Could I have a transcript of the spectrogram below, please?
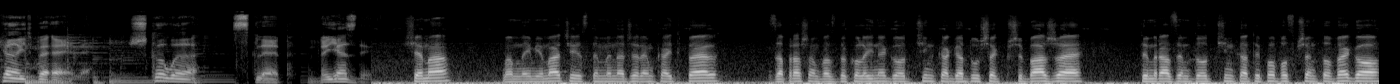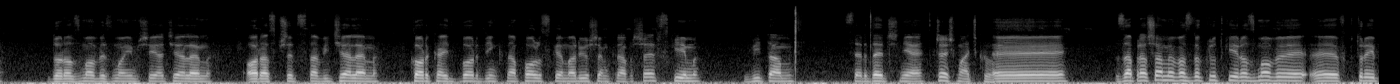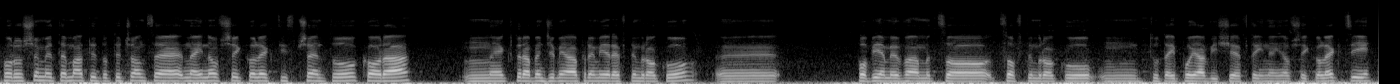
Kite.pl Szkoła, sklep, wyjazdy. Siema, mam na imię Macie, jestem menadżerem Kite.pl. Zapraszam Was do kolejnego odcinka Gaduszek przy barze. Tym razem do odcinka typowo sprzętowego, do rozmowy z moim przyjacielem oraz przedstawicielem Core Kiteboarding na Polskę, Mariuszem Krawszewskim. Witam serdecznie. Cześć Maćku. E, Zapraszamy Was do krótkiej rozmowy, e, w której poruszymy tematy dotyczące najnowszej kolekcji sprzętu Cora, mm, która będzie miała premierę w tym roku. E, Powiemy Wam, co, co w tym roku mm, tutaj pojawi się w tej najnowszej kolekcji.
